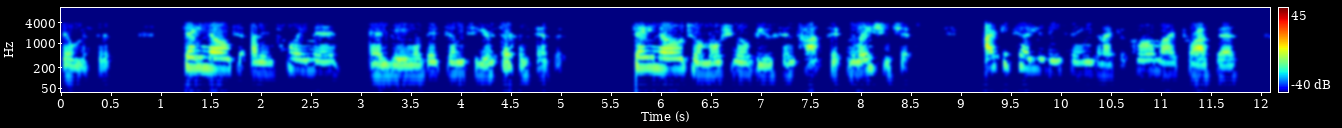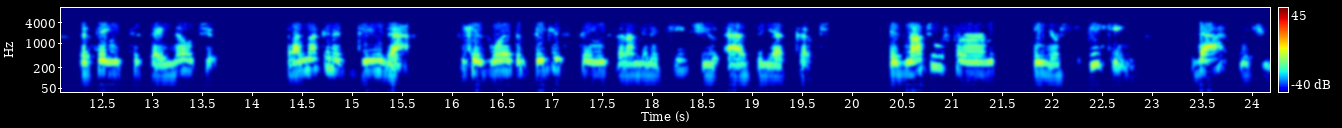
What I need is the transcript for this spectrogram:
illnesses. Say no to unemployment and being a victim to your circumstances. Say no to emotional abuse and toxic relationships. I could tell you these things and I could call my process the things to say no to. But I'm not going to do that because one of the biggest things that I'm going to teach you as the yes coach is not to affirm in your speaking that which you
